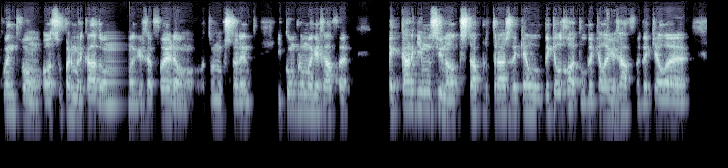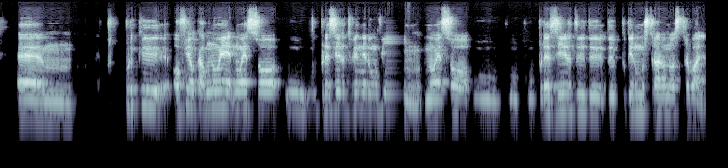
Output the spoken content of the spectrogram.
quando vão ao supermercado ou uma garrafeira ou, ou estão num restaurante e compram uma garrafa, a carga emocional que está por trás daquele, daquele rótulo, daquela garrafa, daquela um, porque, ao fim e ao cabo, não é, não é só o, o prazer de vender um vinho, não é só o, o, o prazer de, de, de, poder mostrar o nosso trabalho.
